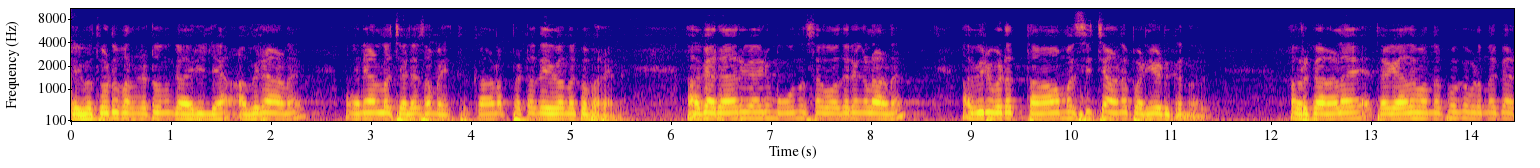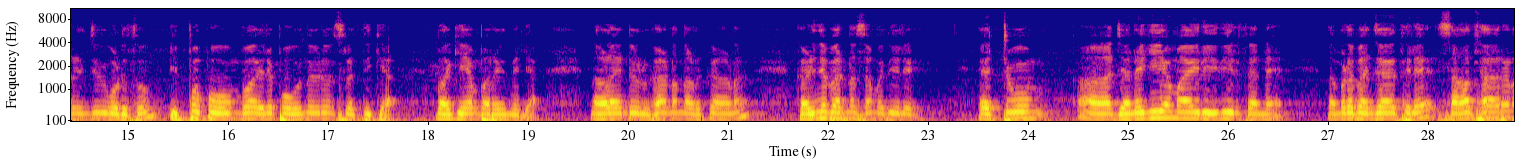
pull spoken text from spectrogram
ദൈവത്തോട് പറഞ്ഞിട്ടൊന്നും കാര്യമില്ല. അവരാണ് അങ്ങനെയാണല്ലോ ചില സമയത്ത് കാണപ്പെട്ട ദൈവം എന്നൊക്കെ പറയുന്നത്. ആ കരാറുകാർ മൂന്ന് സഹോദരങ്ങളാണ്. അവരിവിടെ താമസിച്ചാണ് പണിയെടുക്കുന്നത്. അവർക്ക് ആളെ തികയാതെ വന്നപ്പോൾ ഇവിടെ നിന്നൊക്കെ അറേഞ്ച് ചെയ്ത് കൊടുത്തു. ഇപ്പോൾ പോകുമ്പോൾ അതിൽ പോകുന്നവരും ശ്രദ്ധിക്കുക. ബാക്കി ഞാൻ പറയുന്നില്ല. നാളെ എന്റെ ഉദ്ഘാടനം നടക്കുകയാണ്. കഴിഞ്ഞ ഭരണസമിതിയിൽ ഏറ്റവും ജനകീയമായ രീതിയിൽ തന്നെ നമ്മുടെ പഞ്ചായത്തിലെ സാധാരണ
